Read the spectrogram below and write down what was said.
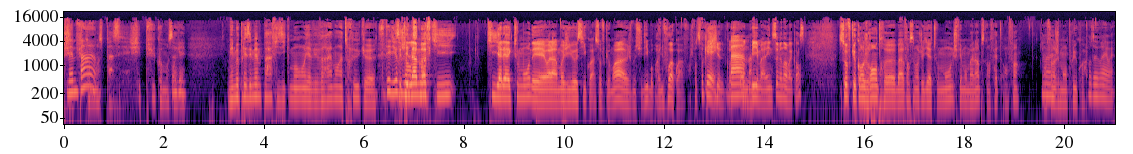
sais Même plus pas Comment se passait. Je sais plus comment ça Ok. allait. Mais elle me plaisait même pas physiquement. Il y avait vraiment un truc. euh, C'était d'urgence. C'était la quoi. meuf qui qui y allait avec tout le monde et voilà, moi j'y vais aussi quoi. Sauf que moi, je me suis dit bon, pas une fois quoi. Franchement, ça Ok, fait chier bam. constante. Bim, allez une semaine en vacances. Sauf que quand je rentre, euh, bah forcément je le dis à tout le monde, je fais mon malin parce qu'en fait, enfin, enfin, Ouais. je mens plus quoi. Pour de vrai, ouais.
